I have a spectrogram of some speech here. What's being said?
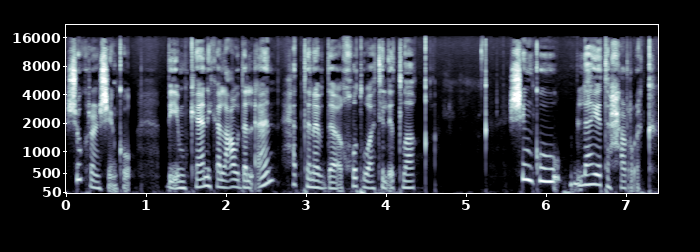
شكرا شينكو. بإمكانك العودة الآن حتى نبدأ خطوات الإطلاق. شينكو لا يتحرك.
